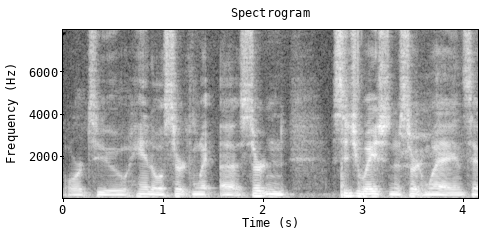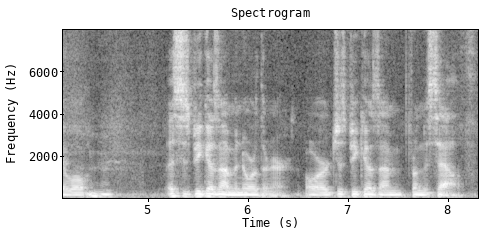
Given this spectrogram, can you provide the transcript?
or to handle a certain way, a certain situation a certain way and say, well, Mhm. this is because I'm a northerner or just because I'm from the south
